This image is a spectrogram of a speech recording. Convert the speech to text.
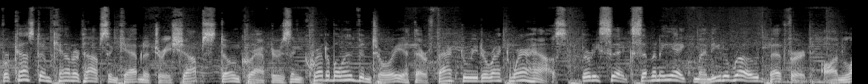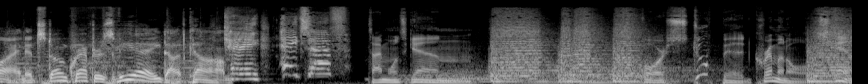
For custom countertops and cabinetry, shop Stonecrafter's incredible inventory at their Factory Direct Warehouse, 3678 Moneta Road, Bedford. Online at stonecraftersva.com. KHF. Time once again for stupid criminals in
